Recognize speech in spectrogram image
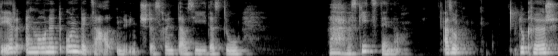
dir einen Monat unbezahlt wünschst. Das könnte auch sein, dass du ah, was gibt es denn noch? Also, du hörst,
